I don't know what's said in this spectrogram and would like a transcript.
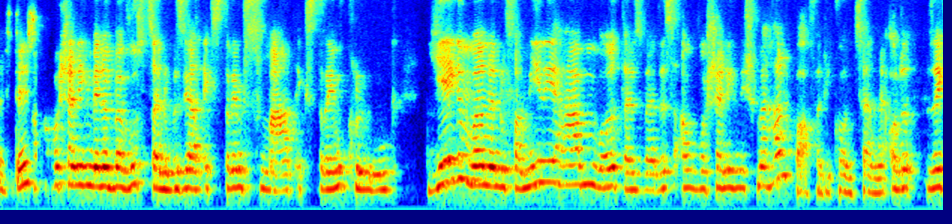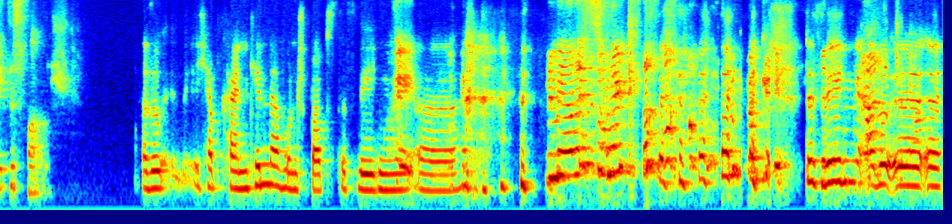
Richtig. Aber wahrscheinlich mit dem Bewusstsein, du bist ja extrem smart, extrem klug. Irgendwann, wenn du Familie haben wolltest, wäre das auch wahrscheinlich nicht mehr haltbar für die Konzerne. Oder sehe ich das falsch? Also ich habe keinen Kinderwunsch, Babs, deswegen. Okay. Äh, okay. mir alles zurück. okay. Deswegen, also, äh, äh,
